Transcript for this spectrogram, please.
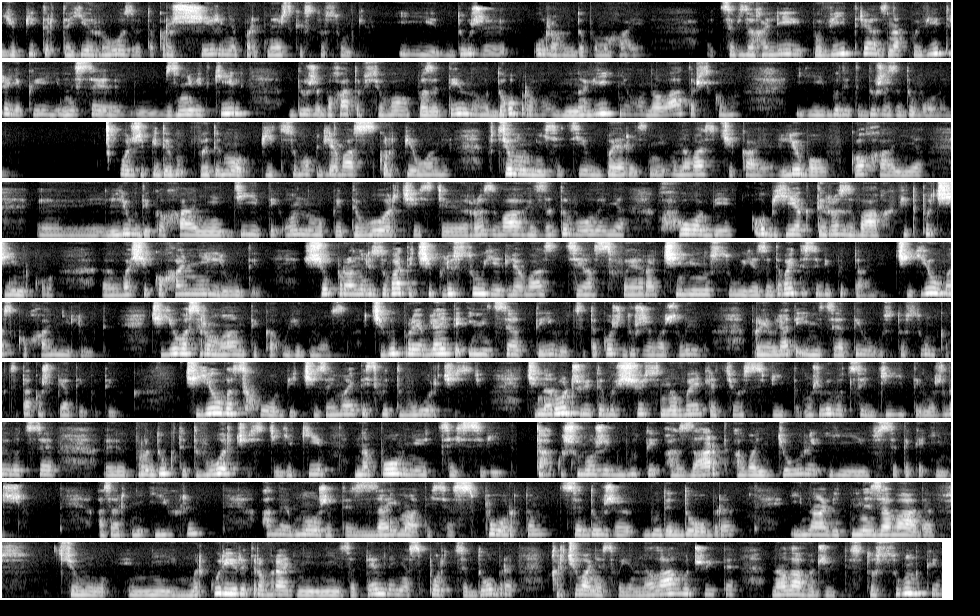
Юпітер дає розвиток, розширення партнерських стосунків. І дуже уран допомагає. Це взагалі повітря, знак повітря, який несе знівідкіль дуже багато всього позитивного, доброго, новітнього, новаторського, і будете дуже задоволені. Отже, підведемо підсумок для вас, скорпіони. В цьому місяці, в березні, на вас чекає любов, кохання, люди кохані, діти, онуки, творчість, е, розваги, задоволення, хобі, об'єкти розваг, відпочинку, е, ваші кохані люди. Щоб проаналізувати, чи плюсує для вас ця сфера, чи мінусує, задавайте собі питання, чи є у вас кохані люди. Чи є у вас романтика у відносинах? Чи ви проявляєте ініціативу? Це також дуже важливо. Проявляти ініціативу у стосунках це також п'ятий будинок. Чи є у вас хобі, чи займаєтесь ви творчістю, чи народжуєте ви щось нове для цього світу? Можливо, це діти, можливо, це е, продукти творчості, які наповнюють цей світ. Також можуть бути азарт, авантюри і все таке інше. Азартні ігри але можете займатися спортом, це дуже буде добре, і навіть не завада в цьому ні Меркурій ретроградній, ні затемнення. Спорт це добре, харчування своє налагоджуйте, налагоджуйте стосунки,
